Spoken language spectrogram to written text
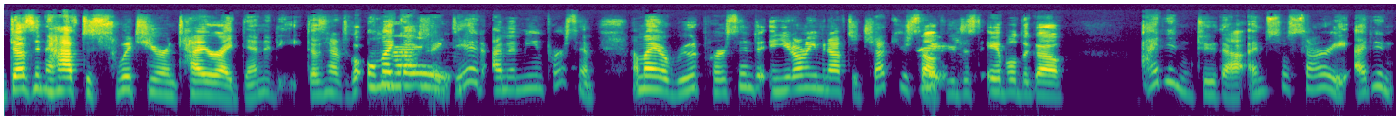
doesn't have to switch your entire identity. Doesn't have to go, oh my right. gosh, I did. I'm a mean person. Am I a rude person? And you don't even have to check yourself. Right. You're just able to go, I didn't do that. I'm so sorry. I didn't.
